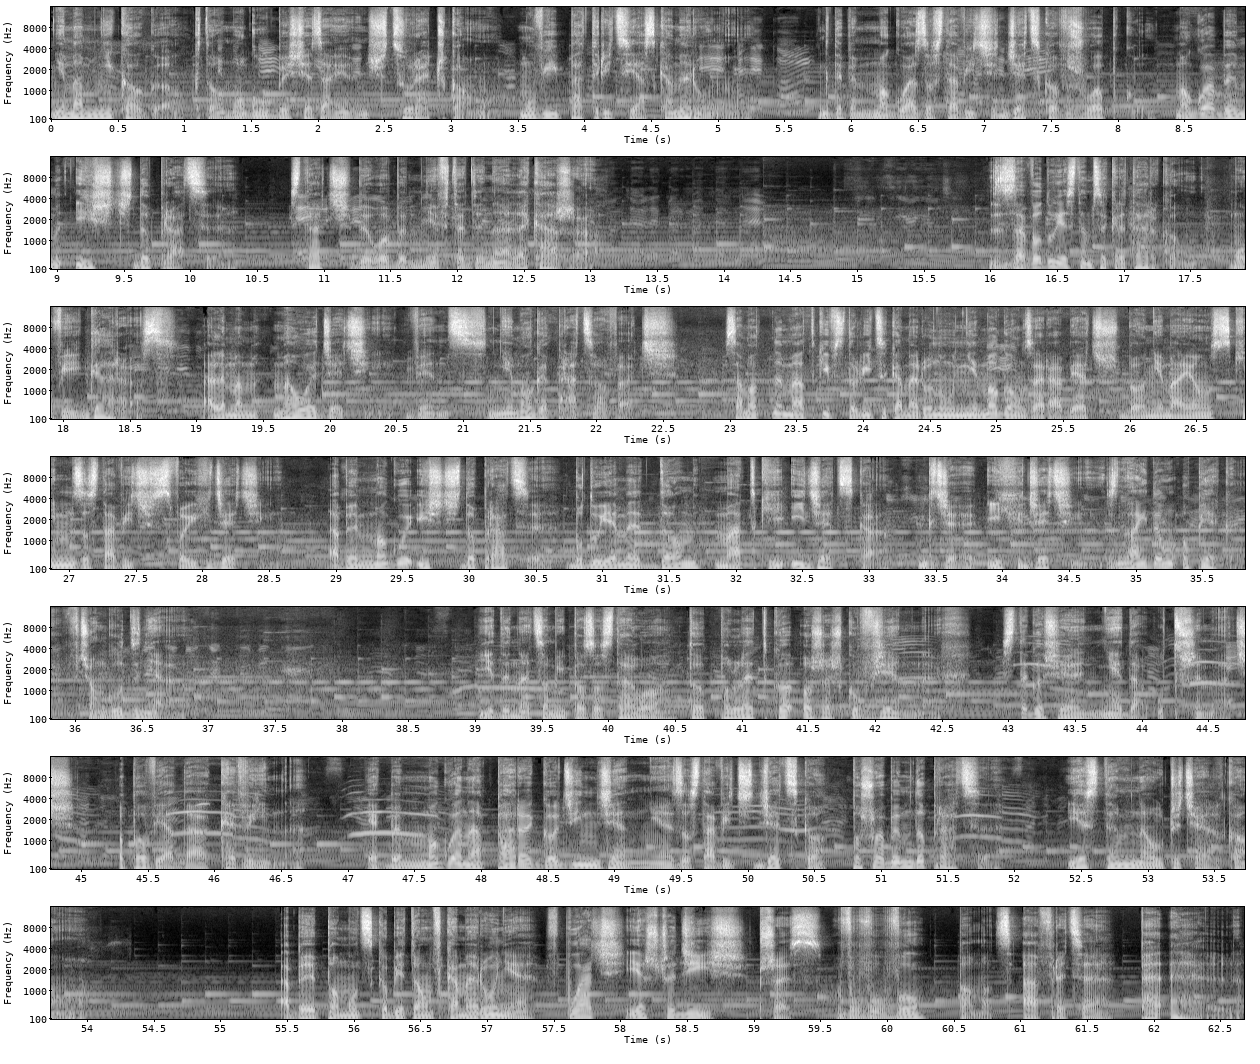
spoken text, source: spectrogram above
Nie mam nikogo, kto mógłby się zająć córeczką, mówi Patrycja z Kamerunu. Gdybym mogła zostawić dziecko w żłobku, mogłabym iść do pracy. Stać byłoby mnie wtedy na lekarza. Z zawodu jestem sekretarką, mówi Garas, ale mam małe dzieci, więc nie mogę pracować. Samotne matki w stolicy Kamerunu nie mogą zarabiać, bo nie mają z kim zostawić swoich dzieci. Aby mogły iść do pracy, budujemy dom matki i dziecka, gdzie ich dzieci znajdą opiekę w ciągu dnia. Jedyne co mi pozostało, to poletko orzeszków ziemnych. Z tego się nie da utrzymać, opowiada Kevin. Jakbym mogła na parę godzin dziennie zostawić dziecko, poszłabym do pracy. Jestem nauczycielką. Aby pomóc kobietom w Kamerunie, wpłać jeszcze dziś przez www.pomocafryce.pl.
